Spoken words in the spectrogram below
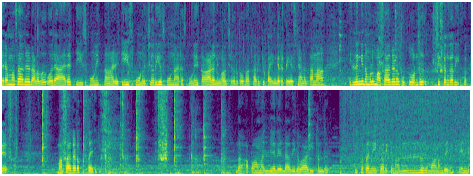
ഗരം മസാലയുടെ അളവ് ഒരു അര ടീസ്പൂണിൽ താഴെ ടീസ്പൂണ് ചെറിയ സ്പൂൺ അര സ്പൂണിൽ താഴെ നിങ്ങൾ ചേർത്ത് നോക്കുക കറിക്ക് ഭയങ്കര ടേസ്റ്റാണ് കാരണം ആ ഇല്ലെങ്കിൽ നമ്മൾ മസാലയുടെ കുത്തുകൊണ്ട് ചിക്കൻ കറി ഒക്കെ മസാലയുടെ കുത്തായിരിക്കും. ഇതാ അപ്പോൾ ആ മല്ലിയിലെല്ലാം അതിൽ വാടിയിട്ടുണ്ട്. ഇപ്പോൾ തന്നെ ഈ കറിക്ക് നല്ലൊരു മണം വരും. എന്നെ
